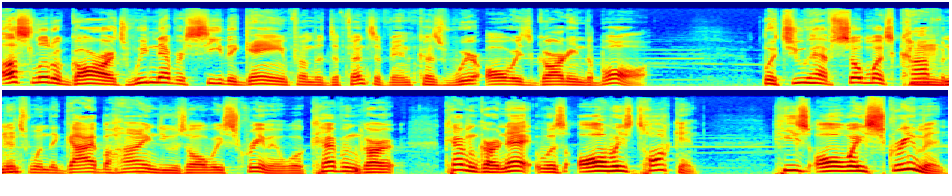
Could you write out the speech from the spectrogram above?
us little guards, we never see the game from the defensive end because we're always guarding the ball. But you have so much mm-hmm. confidence when the guy behind you is always screaming. Well, Kevin Gar- Kevin Garnett was always talking. He's always screaming.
